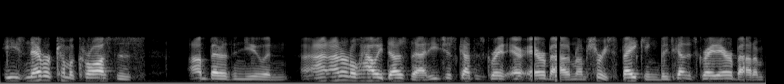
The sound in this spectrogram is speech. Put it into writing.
he's never come across as I'm better than you, and I, I don't know how he does that. He's just got this great air, air about him. I'm sure he's faking, but he's got this great air about him,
